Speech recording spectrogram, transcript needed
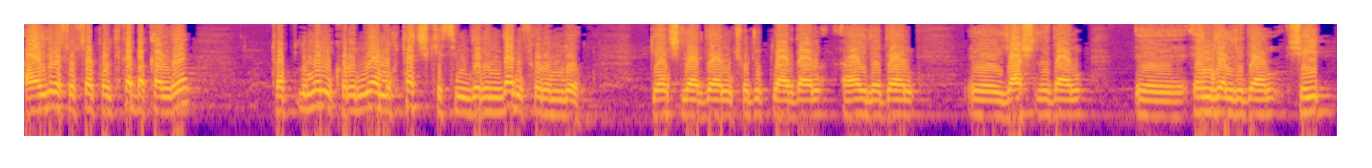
Aile ve Sosyal Politika Bakanlığı toplumun korunmaya muhtaç kesimlerinden sorumlu gençlerden, çocuklardan, aileden, e, yaşlıdan, e, engelliden, şehit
